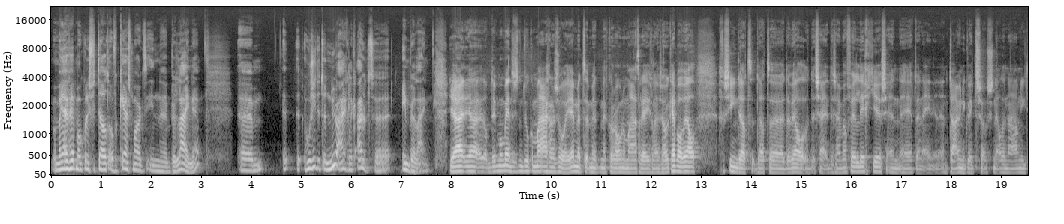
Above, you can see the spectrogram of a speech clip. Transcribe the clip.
maar jij hebt me ook wel eens verteld over kerstmarkt in eh, Berlijn. Hè? Ehm, eh, eh, hoe ziet het er nu eigenlijk uit in Berlijn? Ja, ja, op dit moment is het natuurlijk een magere zooi hè, met, met, met coronamaatregelen en zo. Ik heb al wel gezien dat, dat eh, er wel, er zijn, er zijn wel veel lichtjes en eh, je hebt een, een, een tuin, ik weet zo snel de naam niet,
